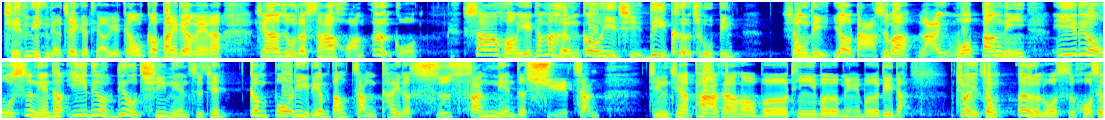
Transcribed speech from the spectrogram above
签订了这个条约。看我够拍两枚了，加入了沙皇俄国。沙皇也他妈很够义气，立刻出兵。兄弟要打是吧？来，我帮你。一六五四年到一六六七年之间。跟波利联邦展开了十三年的血战，真正怕刚好无天无命无地的，最终俄罗斯获胜，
